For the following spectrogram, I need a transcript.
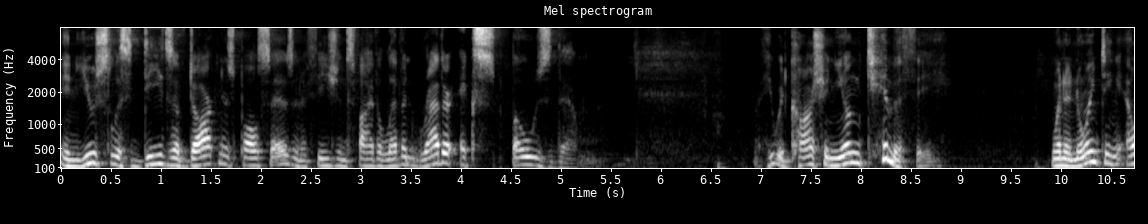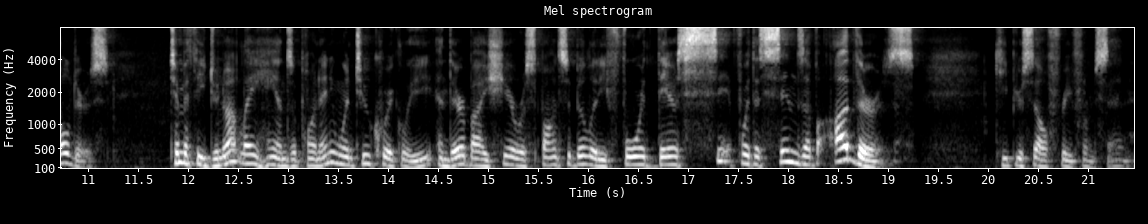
in useless deeds of darkness, Paul says in Ephesians 5:11, rather expose them. He would caution young Timothy when anointing elders, Timothy, do not lay hands upon anyone too quickly and thereby share responsibility for their for the sins of others Keep yourself free from sin.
